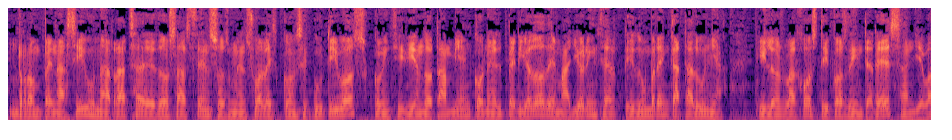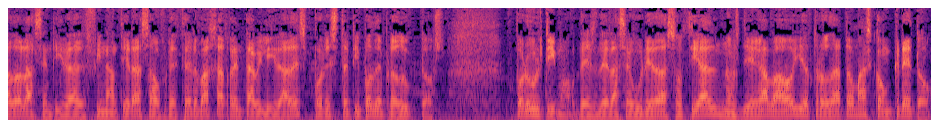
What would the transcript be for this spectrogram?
Rompen así una racha de dos ascensos mensuales consecutivos, coincidiendo también con el periodo de mayor incertidumbre en Cataluña, y los bajos tipos de interés han llevado a las entidades financieras a ofrecer bajas rentabilidades por este tipo de productos. Por último, desde la Seguridad Social nos llegaba hoy otro dato más concreto.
